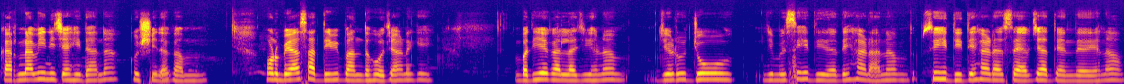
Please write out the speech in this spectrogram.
ਕਰਨਾ ਵੀ ਨਹੀਂ ਚਾਹੀਦਾ, ਨਾ? ਖੁਸ਼ੀ ਦਾ ਕੰਮ। ਹੁਣ ਵਿਆਹ ਸ਼ਾਦੀ ਵੀ ਬੰਦ ਹੋ ਜਾਣਗੇ। ਵਧੀਆ ਗੱਲ ਆ ਜੀ ਹੈ ਨਾ ਜਿਹੜੋ ਜੋ ਜਿਵੇਂ ਸ਼ਹੀਦੀ ਦਾ ਦਿਹਾੜਾ ਨਾ, ਸ਼ਹੀਦੀ ਦਿਹਾੜਾ ਸਾਹਿਬਜ਼ਾਦਿਆਂ ਦੇ ਹੈ ਨਾ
